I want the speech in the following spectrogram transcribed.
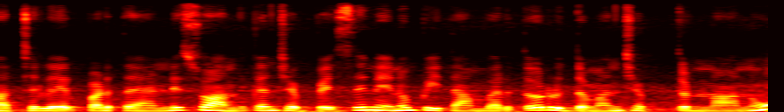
మచ్చలు ఏర్పడతాయండి. సో అందుకని చెప్పేసి నేను పీతాంబరితో రుద్దమని చెప్తున్నాను.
